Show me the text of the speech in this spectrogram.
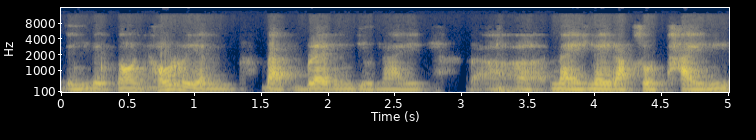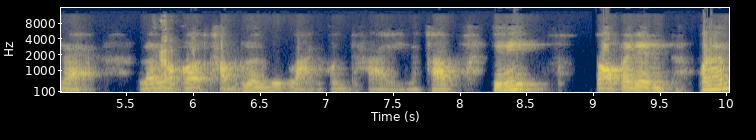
อย่างนี้เป็นต้นเขาเรียนแบบเบรนอยู่ในในในหลักสูตรไทยนี่แหละ แล้วเราก็ทำเพื่อลูกหลานคนไทยนะครับ ทีนี้ต่อประเด็น เพราะฉะนั้น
